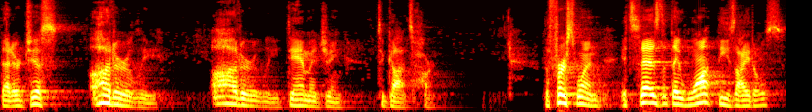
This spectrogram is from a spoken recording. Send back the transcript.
that are just utterly, utterly damaging to God's heart. The first one, it says that they want these idols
